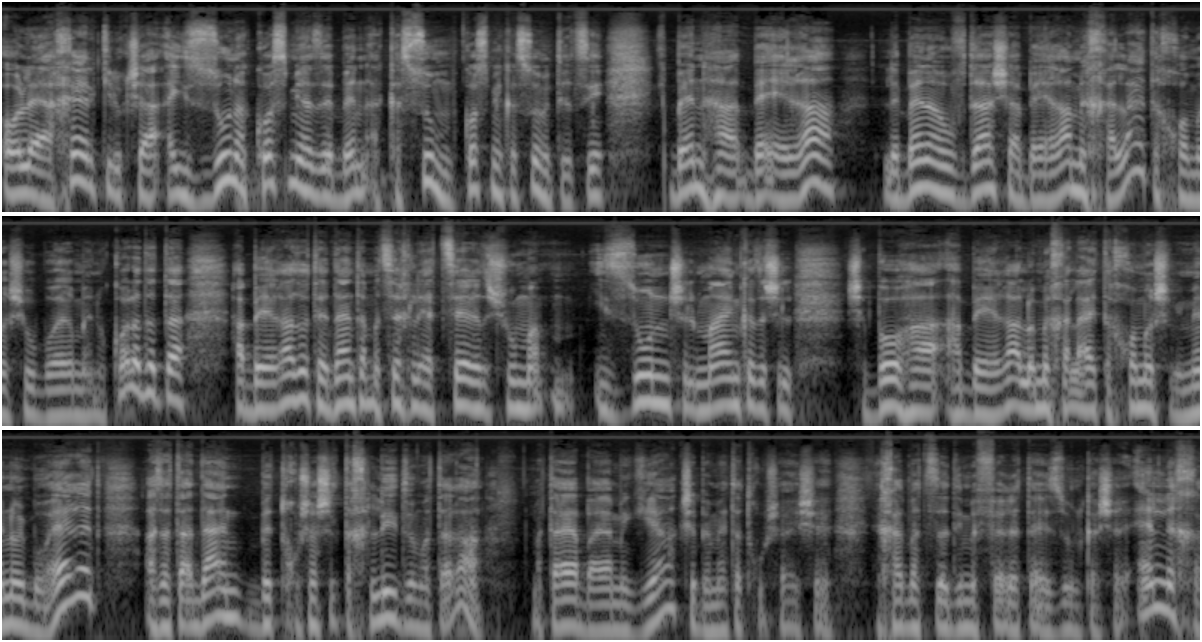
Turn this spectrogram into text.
או לאחל, כאילו כשהאיזון הקוסמי הזה בין הקסום, קוסמי קסום, אם תרצי, בין הבעירה לבין העובדה שהבעירה מכלה את החומר שהוא בוער ממנו. כל עוד אתה, הבעירה הזאת עדיין אתה מצליח לייצר איזשהו איזון של מים כזה, של, שבו הבעירה לא מכלה את החומר שממנו היא בוערת, אז אתה עדיין בתחושה של תכלית ומטרה. מתי הבעיה מגיעה? כשבאמת התחושה היא שאחד מהצדדים מפר את האיזון, כאשר אין לך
